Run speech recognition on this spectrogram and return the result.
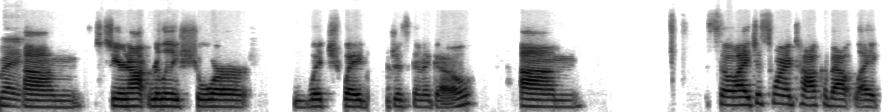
Right. Um, so you're not really sure which way Georgia's going to go. Um, so I just want to talk about like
